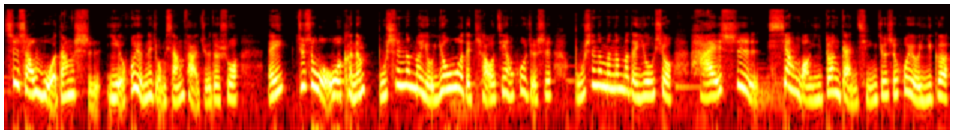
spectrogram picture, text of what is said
至少我当时也会有那种想法，觉得说。哎，就是我，我可能不是那么有优渥的条件，或者是不是那么那么的优秀，还是向往一段感情，就是会有一个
